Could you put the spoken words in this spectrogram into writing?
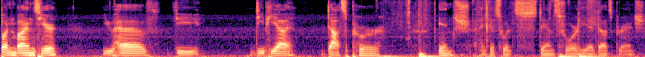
button binds here. You have the DPI, dots per inch. I think that's what it stands for. Yeah, dots per inch.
